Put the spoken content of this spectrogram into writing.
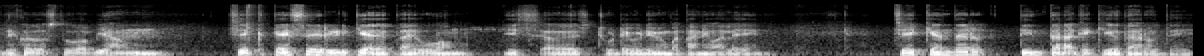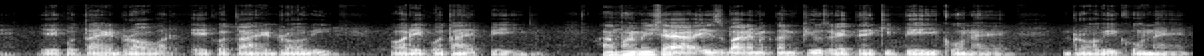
देखो दोस्तों, अभी हम चेक कैसे रीड किया जाता है वो हम इस छोटे वीडियो में बताने वाले हैं। चेक के अंदर तीन तरह के किरदार होते हैं। एक होता है ड्रॉवर एक होता है ड्रॉवी और एक होता है पेई हम हमेशा इस बारे में कंफ्यूज रहते हैं कि पेई कौन है ड्रॉवी कौन है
